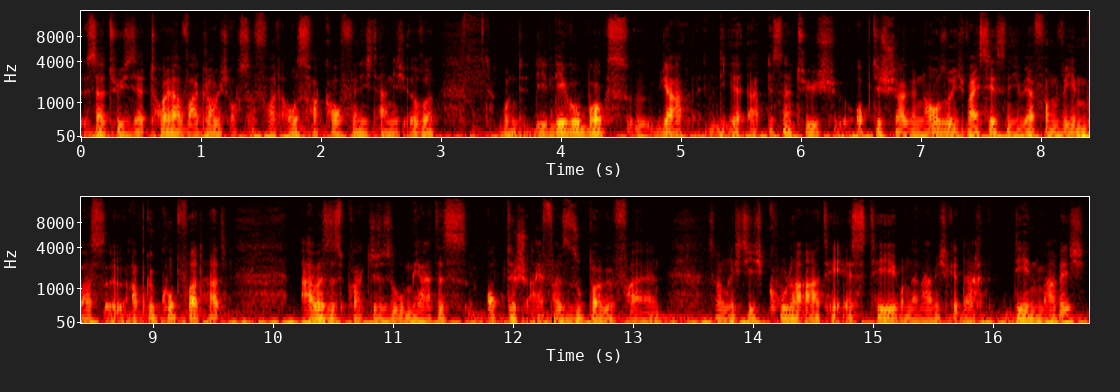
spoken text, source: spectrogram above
ist natürlich sehr teuer, war glaube ich auch sofort ausverkauft, wenn ich da nicht irre. Und die Lego-Box, ja, die ist natürlich optisch ja genauso. Ich weiß jetzt nicht, wer von wem was äh, abgekupfert hat, aber es ist praktisch so, mir hat es optisch einfach super gefallen. So ein richtig cooler ATST und dann habe ich gedacht, den mache ich.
